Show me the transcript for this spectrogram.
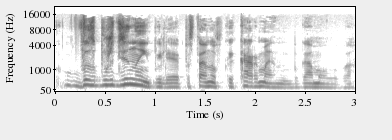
возбуждены были постановкой Кармен Богомолова?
